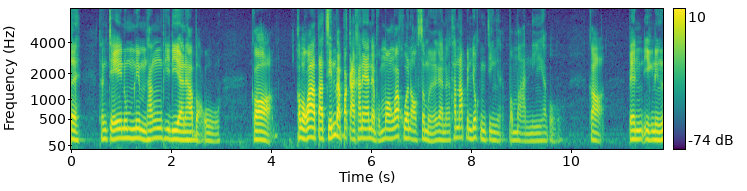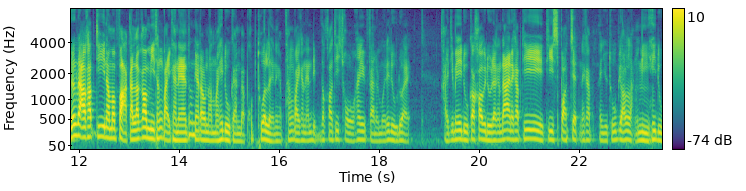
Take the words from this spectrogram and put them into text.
เลย ทั้งเจนุ่มนิ่มทั้งพีเดียนะครับบอกโอ้ก็เขาบอกว่าตัดสินแบบประกาศคะแนนเนี่ยผมมองว่าควรออกเสมอกันนะถ้านับเป็นยกจริงๆอะประมาณนี้ครับโอ้ก็ เป็นอีกหนึ่งเรื่องราวครับที่นำมาฝากกันแล้วก็มีทั้งใบคะแนนตรงนี้เรานำมาให้ดูกันแบบครบถ้วนเลยนะครับทั้งใบคะแนนดิบแล้วก็ที่โชว์ให้แฟนมวยได้ดูด้วย ใครที่ไม่ได้ดูก็เข้าไปดูกันได้นะครับที่ T Sport 7นะครับใน YouTube ย้อนหลังมีให้ดู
